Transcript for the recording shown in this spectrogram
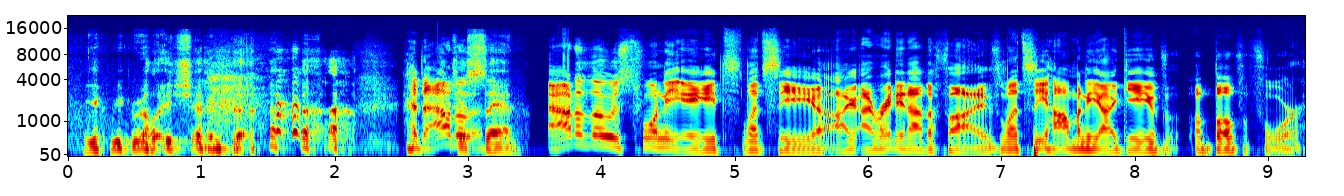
You, you really should. and out Just of saying. out of those 28, let's see. I I rated out of 5. Let's see how many I gave above a 4.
